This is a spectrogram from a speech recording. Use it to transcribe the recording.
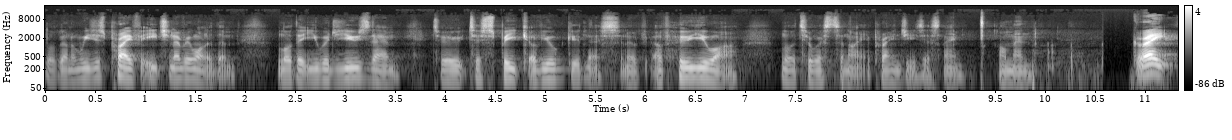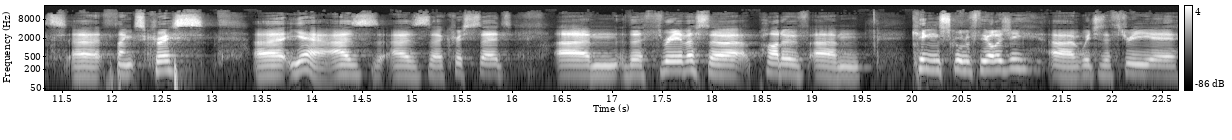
Lord God. And we just pray for each and every one of them, Lord, that you would use them to, to speak of your goodness and of, of who you are, Lord, to us tonight. I pray in Jesus' name. Amen. Great. Uh, thanks, Chris. Uh, yeah, as, as uh, Chris said, um, the three of us are part of um, King's School of Theology, uh, which is a three year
